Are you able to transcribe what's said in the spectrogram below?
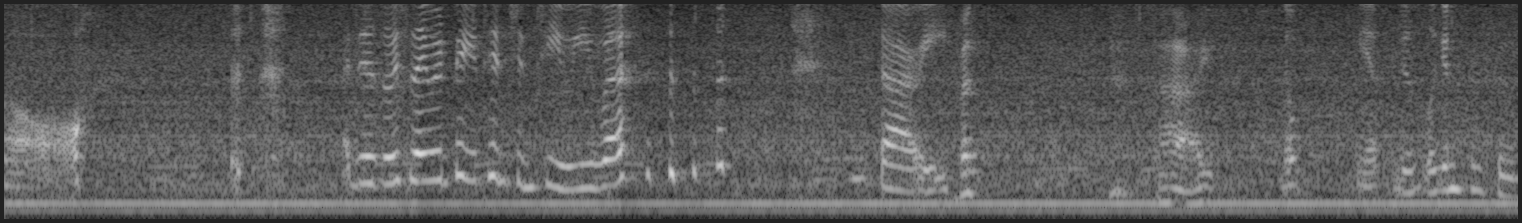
Oh. I just wish they would pay attention to you, Eva. I'm sorry. Buzz. Hi. Nope. Yep, just looking for food.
